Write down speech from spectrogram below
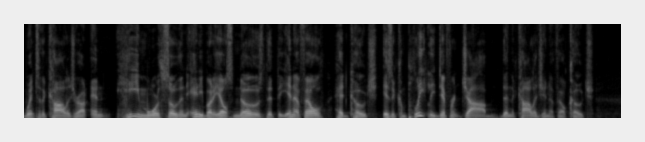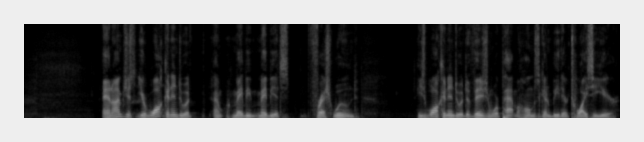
went to the college route, and he more so than anybody else knows that the NFL head coach is a completely different job than the college NFL coach. And I'm just you're walking into a maybe maybe it's fresh wound. He's walking into a division where Pat Mahomes is going to be there twice a year.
